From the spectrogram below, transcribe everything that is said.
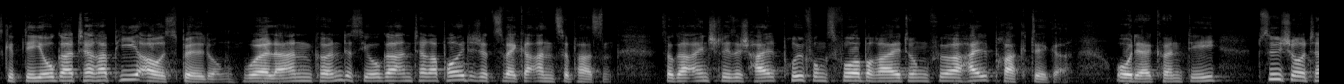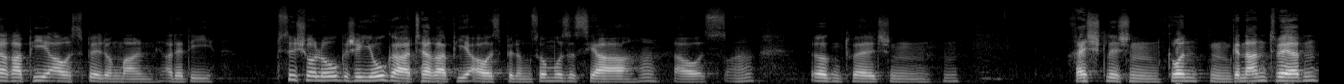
Es gibt die Yoga-Therapie-Ausbildung, wo ihr lernen könnt, das Yoga an therapeutische Zwecke anzupassen. Sogar einschließlich Prüfungsvorbereitung für Heilpraktiker. Oder ihr könnt die Psychotherapieausbildung machen oder die psychologische Yoga-Therapieausbildung. So muss es ja hm, aus hm, irgendwelchen hm, rechtlichen Gründen genannt werden.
